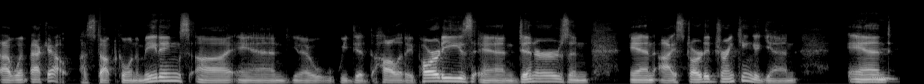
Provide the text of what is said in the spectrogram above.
I went back out. I stopped going to meetings, uh, and you know we did the holiday parties and dinners, and and I started drinking again. And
